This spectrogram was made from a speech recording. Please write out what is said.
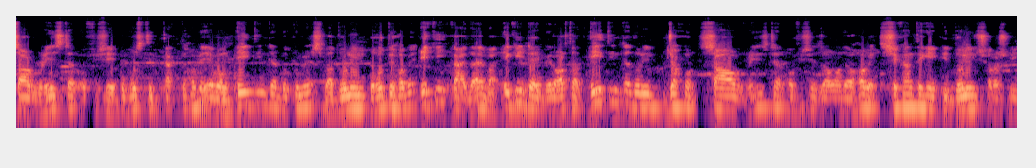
সার্ভ রেজিস্টার অফিসে উপস্থিত থাকতে হবে এবং এই তিনটা ডকুমেন্টস বা দলিল হতে হবে একই কায়দায় বা একই টাইপের অর্থাৎ এই তিনটা দলিল যখন সার্ভ রেজিস্টার অফিসে জমা দেওয়া হবে, সেখান থেকে একটি দলিল সরাসরি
